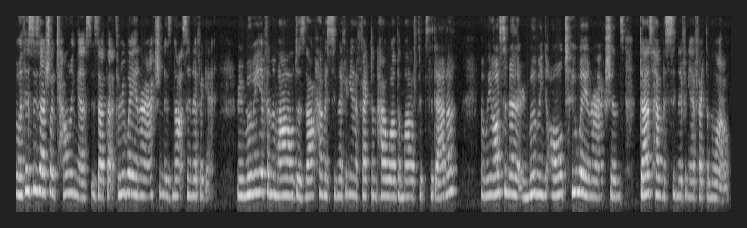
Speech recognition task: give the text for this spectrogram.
And what this is actually telling us is that that three-way interaction is not significant. Removing it from the model does not have a significant effect on how well the model fits the data. And we also know that removing all two-way interactions does have a significant effect on the model.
